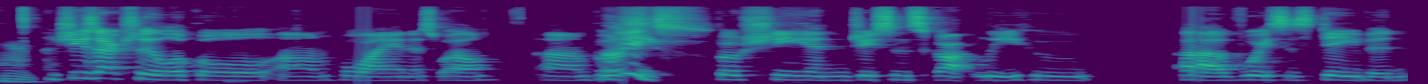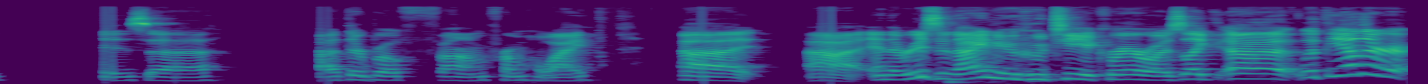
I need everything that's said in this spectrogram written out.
and she's actually a local um, Hawaiian as well. Um, both, nice. both she and Jason Scott Lee, who uh, voices David, is uh, uh, they're both um, from Hawaii. Uh, uh, and the reason I knew who Tia Carrere was, like uh, with the other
